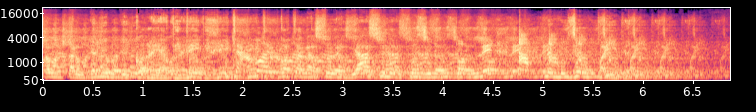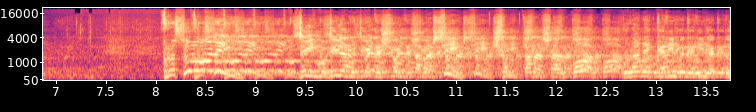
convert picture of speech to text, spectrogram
সন্তান ডেলিভারি করাইয়া আমার কথা না, সূরা ইয়াসিনের ফজিলত আপনি নিজেও পাইবেন। যেই মহিলার পেটে সন্তান আসে সন্তান আসার পর কোরআনে কারিমের মধ্যে একটা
